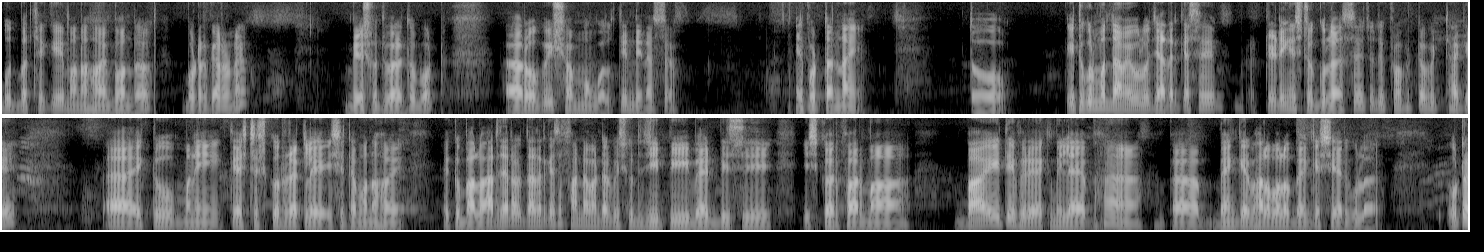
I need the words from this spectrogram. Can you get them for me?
বুধবার থেকে মনে হয় বন্ধ ভোটের কারণে, বৃহস্পতিবারে তো ভোট রবি সোমমঙ্গল তিন দিন আছে, এরপর তার নাই। তো এটুকুর মধ্যে আমি বলব, যাদের কাছে ট্রেডিং স্টকগুলো আছে, যদি প্রফিট টফিট থাকে একটু মানে ক্যাশ ট্যাশ করে রাখলে সেটা মনে হয় একটু ভালো। আর যারা তাদের কাছে ফান্ডামেন্টাল বেশি করে GP BAT BC square pharma বা এই টাইপের একমি ল্যাব হ্যাঁ বা ব্যাংকের ভালো ভালো ব্যাংকের শেয়ারগুলো ওটা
